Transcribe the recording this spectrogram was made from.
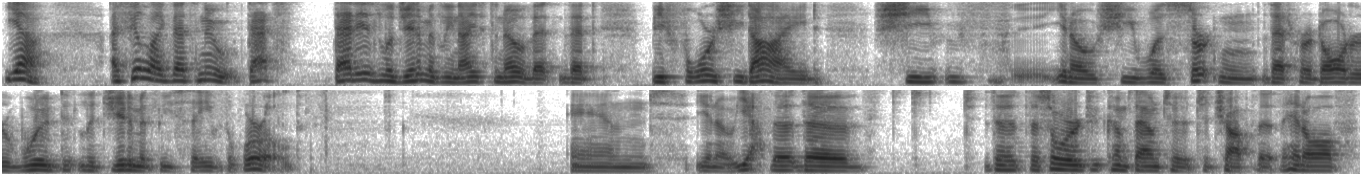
yeah, I feel like that's new. That's that is legitimately nice to know that that before she died, she you know, she was certain that her daughter would legitimately save the world. And, you know, yeah, the the the the sword comes down to to chop the, the head off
